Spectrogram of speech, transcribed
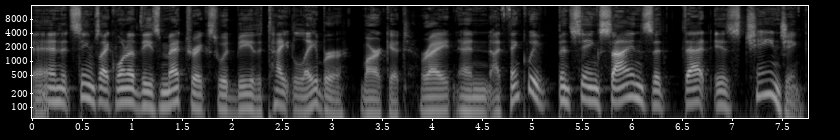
And it seems like one of these metrics would be the tight labor market, right? And I think we've been seeing signs that that is changing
